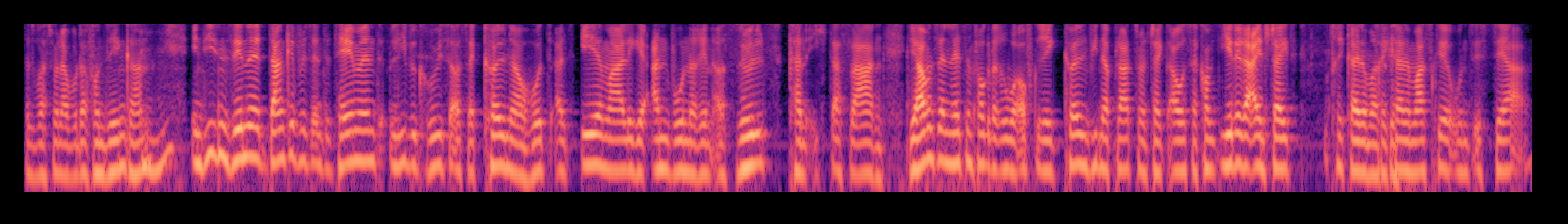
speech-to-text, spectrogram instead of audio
Also was man da wohl davon sehen kann. In diesem Sinne, danke fürs Entertainment. Liebe Grüße aus der Kölner Hut. Als ehemalige Anwohnerin aus Sülz kann ich das sagen. Wir haben uns in der letzten Folge darüber aufgeregt. Köln, Wiener Platz, man steigt aus. Da kommt jeder, der einsteigt, Trägt keine Maske. trägt keine Maske und ist sehr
